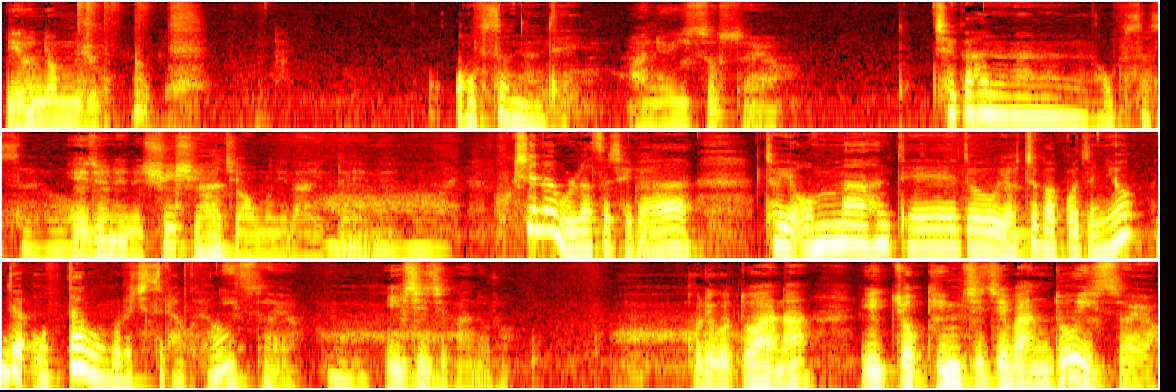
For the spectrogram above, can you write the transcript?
이런 염주. 없었는데. 아니요, 있었어요. 제가 하는 한은 없었어요. 예전에는 쉬쉬하지, 어머니 나이 때에는. 혹시나 몰라서 제가 저희 엄마한테도 여쭤봤거든요. 근데 없다고 그러시더라고요. 있어요. 이씨 집안으로. 그리고 또 하나, 이쪽 김씨 집안도 있어요.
